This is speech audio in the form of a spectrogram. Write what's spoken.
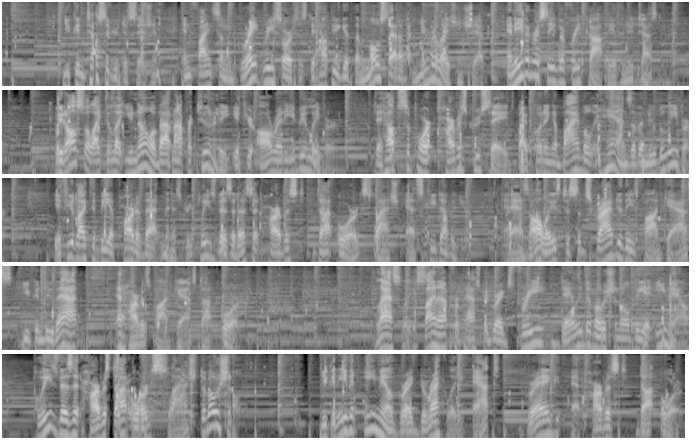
You can tell us of your decision and find some great resources to help you get the most out of a new relationship and even receive a free copy of the New Testament. We'd also like to let you know about an opportunity, if you're already a believer, to help support Harvest Crusades by putting a Bible in hands of a new believer. If you'd like to be a part of that ministry, please visit us at harvest.org/stw. And as always, to subscribe to these podcasts, you can do that at harvestpodcast.org. Lastly, to sign up for Pastor Greg's free daily devotional via email, please visit harvest.org/devotional. You can even email Greg directly at greg at harvest.org.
